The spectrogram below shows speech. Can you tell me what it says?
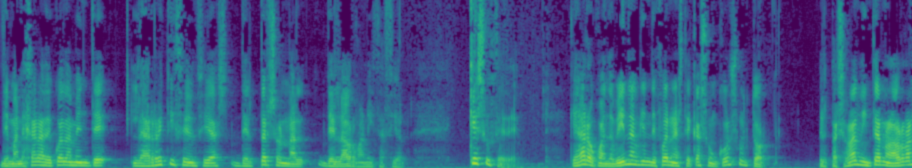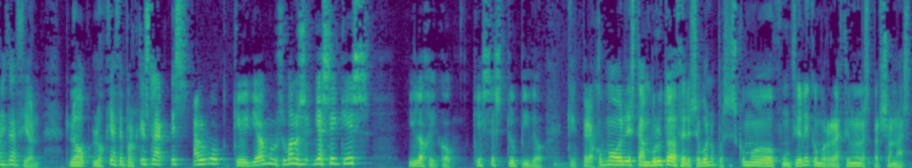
de manejar adecuadamente las reticencias del personal de la organización. ¿Qué sucede? Que claro, cuando viene alguien de fuera, en este caso un consultor, el personal interno de la organización, lo, lo que hace, porque es, la, es algo que llevamos los humanos, ya sé que es ilógico, que es estúpido, que, pero ¿cómo eres tan bruto de hacer eso? Bueno, pues es como funciona y cómo reaccionan las personas.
